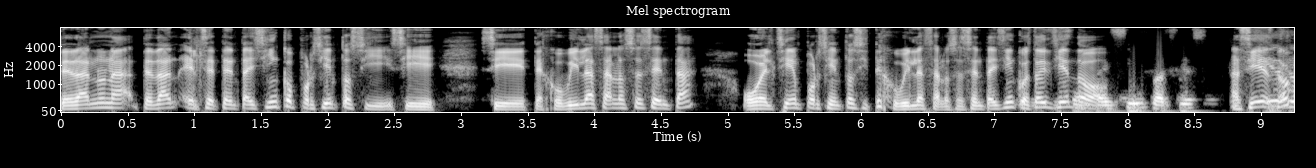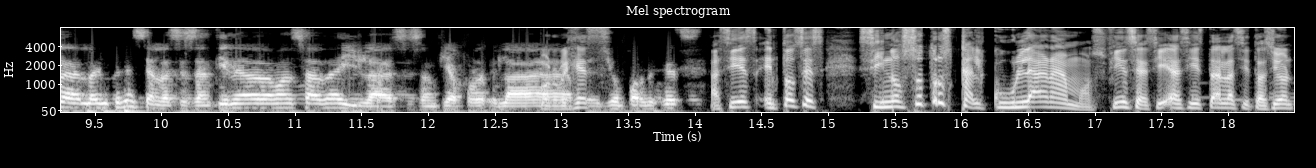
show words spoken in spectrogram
te dan una, te dan el 75% si, si, si te jubilas a los 60 o el 100% si te jubilas a los 65. Estoy diciendo... 65, así es. Así es, ¿no? la, diferencia, la cesantía en edad avanzada y la cesantía por, la por vejez. por vejez. Así es. Entonces, si nosotros calculáramos, fíjense, así, así está la situación.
